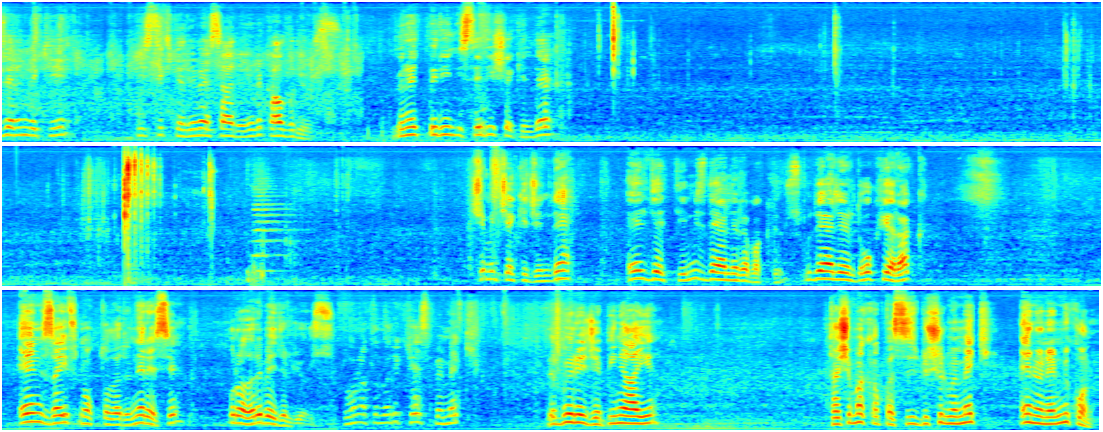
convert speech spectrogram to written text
üzerindeki pislikleri vesaireleri kaldırıyoruz. Yönetmeliğin istediği şekilde çimi çekicinde elde ettiğimiz değerlere bakıyoruz. Bu değerleri de okuyarak en zayıf noktaları neresi? Buraları belirliyoruz. Donatıları kesmemek ve böylece binayı taşıma kapasitesi düşürmemek en önemli konu.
